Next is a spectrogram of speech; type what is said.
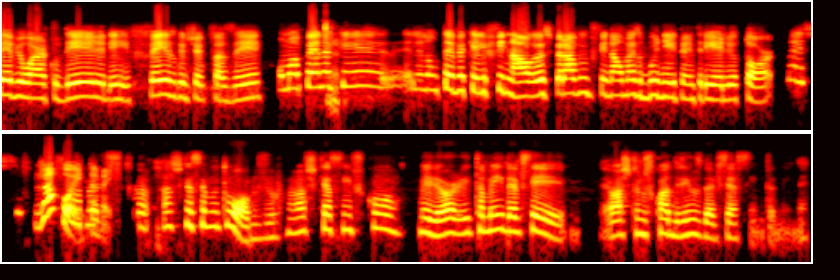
teve o arco dele, ele fez o que ele tinha que fazer. Uma pena é. que ele não teve aquele final. Eu esperava um final mais bonito entre ele e o Thor, mas já foi ah, também. Acho que ia ser muito óbvio. Eu acho que assim ficou melhor. E também deve ser eu acho que nos quadrinhos deve ser assim também, né?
